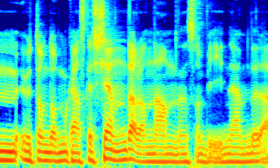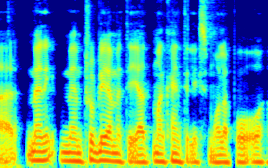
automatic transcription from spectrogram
Mm, utom de ganska kända då, namnen som vi nämnde där. Men, men problemet är att man kan inte liksom hålla på och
